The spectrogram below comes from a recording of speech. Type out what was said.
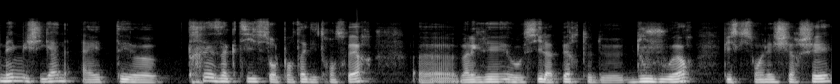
Mais Michigan a été très actif sur le portail des transferts, malgré aussi la perte de 12 joueurs, puisqu'ils sont allés chercher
